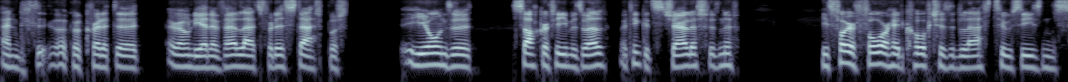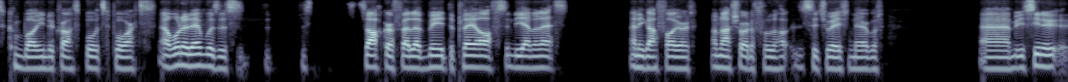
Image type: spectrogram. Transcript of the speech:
And look, credit to around the NFL lads for this stat, but he owns a soccer team as well. I think it's Charlotte, isn't it? He's fired four head coaches in the last two seasons combined across both sports, and one of them was this, this soccer fella made the playoffs in the MLS, and he got fired. I'm not sure the full situation there, but um, you've seen a,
